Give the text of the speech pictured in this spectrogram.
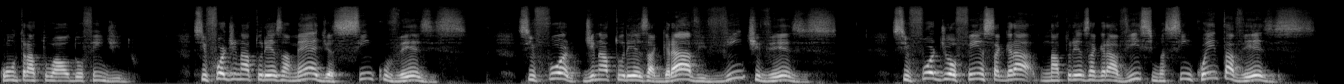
contratual do ofendido. Se for de natureza média, cinco vezes. Se for de natureza grave, 20 vezes. Se for de ofensa gra natureza gravíssima, 50 vezes.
